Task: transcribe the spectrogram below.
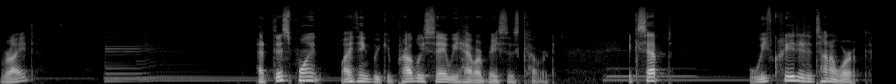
right? At this point, I think we could probably say we have our bases covered. Except, we've created a ton of work.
